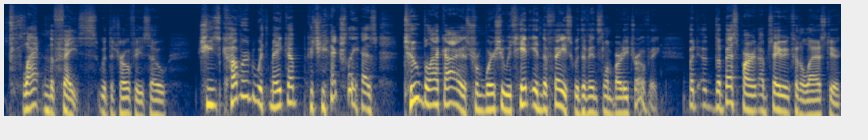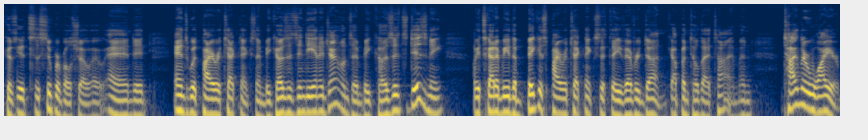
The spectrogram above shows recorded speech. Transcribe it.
flat in the face with the trophy. So she's covered with makeup because she actually has two black eyes from where she was hit in the face with the Vince Lombardi trophy. But uh, the best part I'm saving for the last year because it's a Super Bowl show uh, and it ends with pyrotechnics. And because it's Indiana Jones and because it's Disney, it's got to be the biggest pyrotechnics that they've ever done up until that time. And Tyler Wire,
